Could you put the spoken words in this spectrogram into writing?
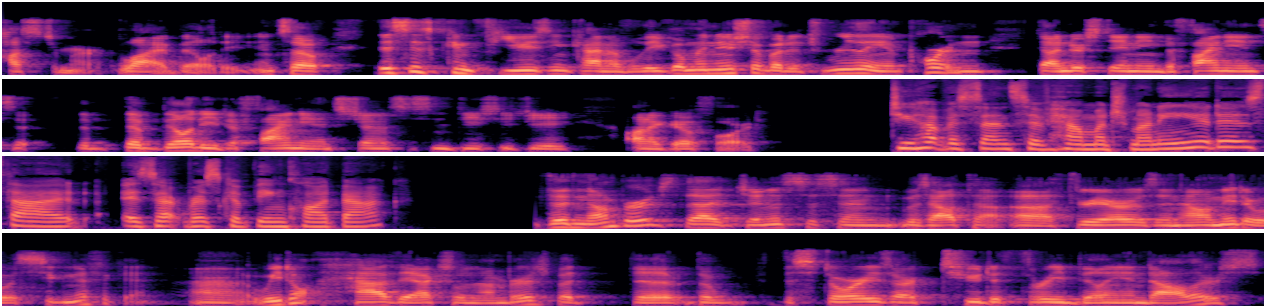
customer liability. And so this is confusing kind of legal minutia, but it's really important to understanding the finance, the, the ability to finance Genesis and DCG on a go forward. Do you have a sense of how much money it is that is at risk of being clawed back? The numbers that Genesis and was out to uh, Three Arrows and Alameda was significant. Uh, we don't have the actual numbers, but the, the the stories are two to three billion dollars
